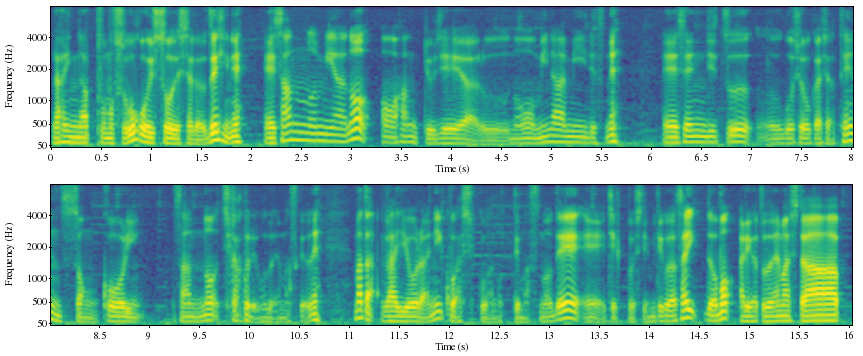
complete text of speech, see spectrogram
ラインナップもすごく美味しそうでしたけど、ぜひね、えー、三宮の阪急 JR の南ですね、えー、先日ご紹介したテンソン降臨さんの近くでございますけどね、また概要欄に詳しくは載ってますので、えー、チェックしてみてください。どうもありがとうございました。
